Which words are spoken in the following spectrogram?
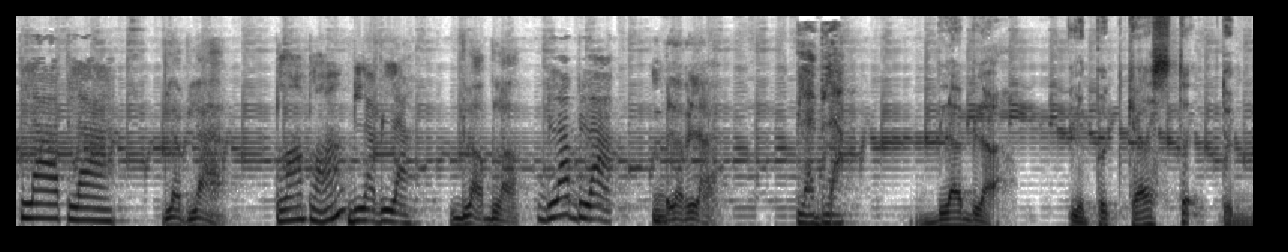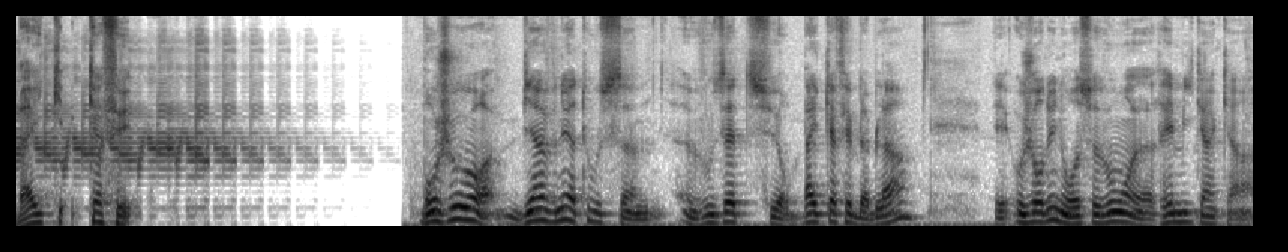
Blabla. Blabla. Blabla. Blabla. Blabla. Blabla. Blabla. Blabla. Blabla. Le podcast de Bike Café. Bonjour, bienvenue à tous. Vous êtes sur Bike Café Blabla et aujourd'hui nous recevons euh, Rémi Quinquin.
